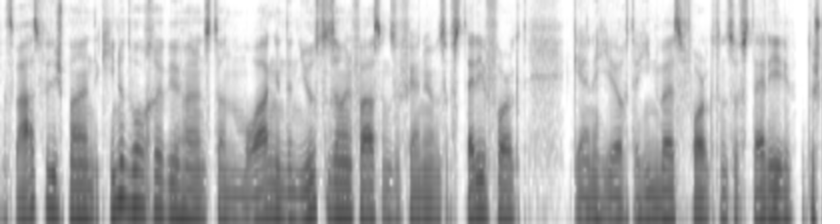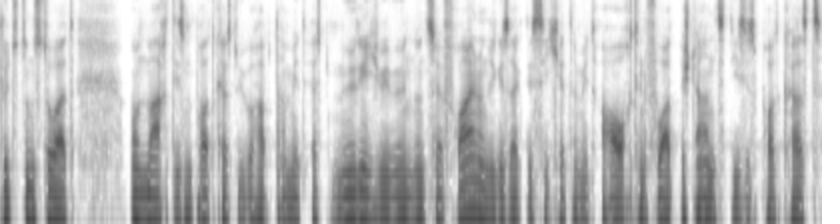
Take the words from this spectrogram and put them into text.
Das war's für die spannende Keynote-Woche. Wir hören uns dann morgen in der News-Zusammenfassung, sofern ihr uns auf Steady folgt. Gerne hier auch der Hinweis, folgt uns auf Steady, unterstützt uns dort und macht diesen Podcast überhaupt damit erst möglich. Wir würden uns sehr freuen und wie gesagt, es sichert damit auch den Fortbestand dieses Podcasts,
